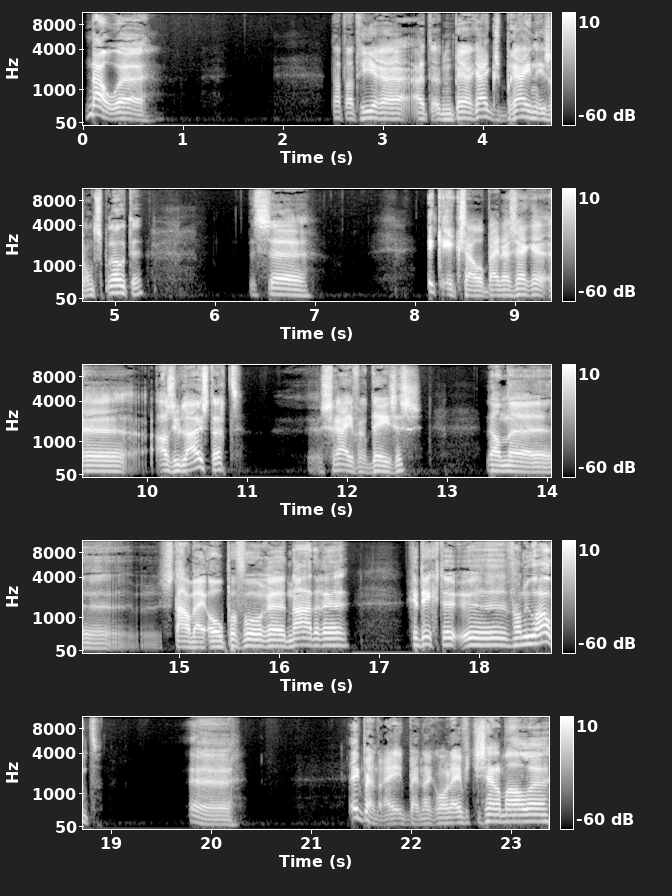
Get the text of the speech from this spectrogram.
Nou, eh, dat dat hier eh, uit een Bergijks brein is ontsproten. Dus eh, ik, ik zou bijna zeggen, eh, als u luistert, schrijver Dezes... dan staan wij open voor nadere gedichten van uw hand. Ik, ben er, ik ben er gewoon eventjes helemaal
